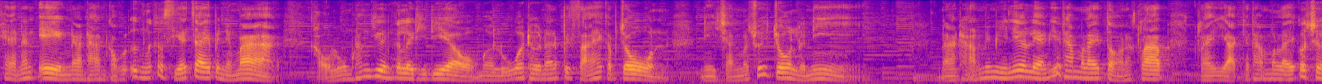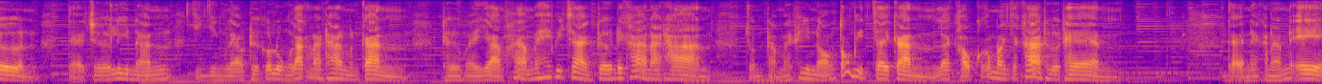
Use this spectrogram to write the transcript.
แค่นั้นเองนาธานเขาก็อึ้งแล้วก็เสียใจเป็นอย่างมาก เขาลุมทั้งยืนกันเลยทีเดียว เมื่อรู้ว่าเธอนั้นเป็นสายให้กับโจร นี่ฉันมาช่วยโจรเหรือนี่นาธานไม่มีเรี่ยวแรงที่จะทำอะไรต่อนะครับ ใครอยากจะทำอะไรก็เชิญ แต่เชอรี่นั้นจริงๆ แล้วเธอก็ลงรักนาธานเหมือนกัน เธอพยายามห้ามไม่ให้พี่ชายของเธอได้ฆ่านาธาน จนทำให้พี่น้องต้องผิดใจกัน และเขาก็กำลังจะฆ่าเธอแทน แต่ในขณะนั้นเอง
